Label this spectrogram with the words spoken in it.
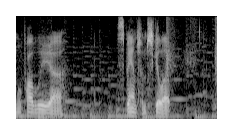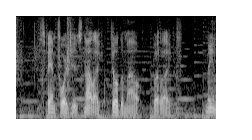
we'll probably uh, spam some skill up spam forges not like build them out but like main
